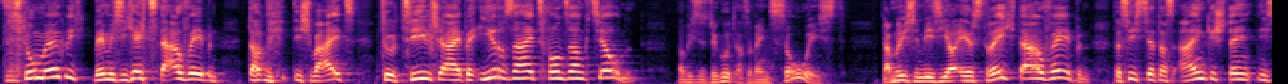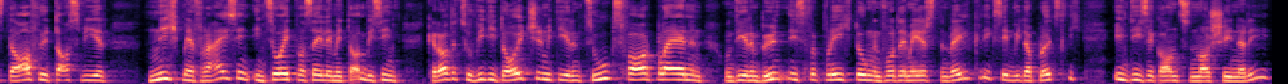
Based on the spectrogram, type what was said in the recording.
Das ist unmöglich. Wenn wir sie jetzt aufheben, dann wird die Schweiz zur Zielscheibe ihrerseits von Sanktionen. Da habe ich gesagt, ja gut, also wenn es so ist, dann müssen wir sie ja erst recht aufheben. Das ist ja das Eingeständnis dafür, dass wir nicht mehr frei sind in so etwas Elementarem. Wir sind geradezu wie die Deutschen mit ihren Zugsfahrplänen und ihren Bündnisverpflichtungen vor dem Ersten Weltkrieg, sind wir da plötzlich in dieser ganzen Maschinerie.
